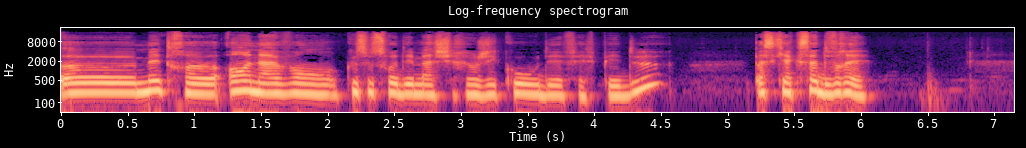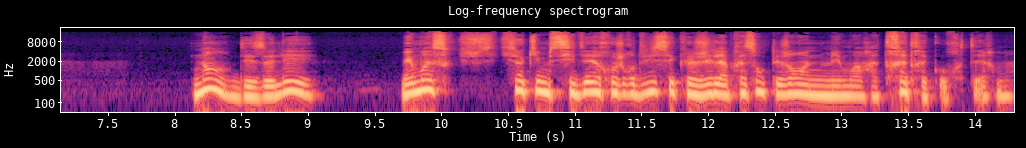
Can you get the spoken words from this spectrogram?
euh, mettre en avant que ce soit des masques chirurgicaux ou des FFP2 parce qu'il y a que ça de vrai. Non désolé. Mais moi ce qui me sidère aujourd'hui c'est que j'ai l'impression que les gens ont une mémoire à très très court terme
